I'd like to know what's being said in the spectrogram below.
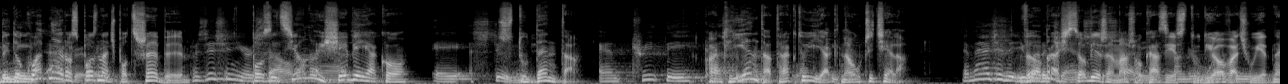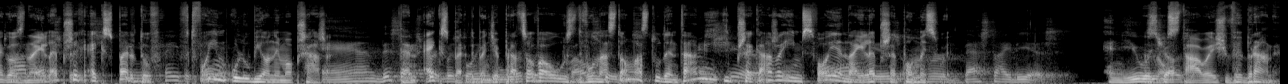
By dokładnie rozpoznać potrzeby, pozycjonuj siebie jako studenta, a klienta traktuj jak nauczyciela. Wyobraź sobie, że masz okazję studiować u jednego z najlepszych ekspertów w Twoim ulubionym obszarze. Ten ekspert będzie pracował z dwunastoma studentami i przekaże im swoje najlepsze pomysły. Zostałeś wybrany.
